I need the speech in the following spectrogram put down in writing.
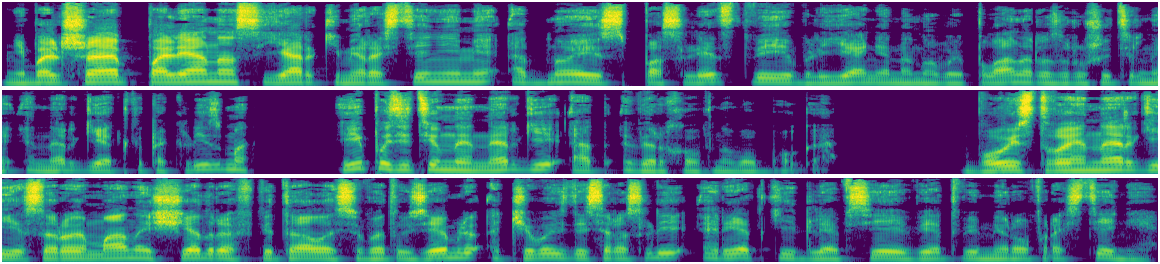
Небольшая поляна с яркими растениями — одно из последствий влияния на новый план разрушительной энергии от катаклизма и позитивной энергии от Верховного Бога. Буйство энергии и сырой маны щедро впиталось в эту землю, отчего здесь росли редкие для всей ветви миров растения,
